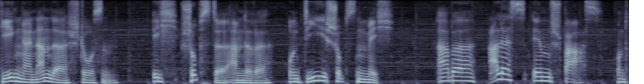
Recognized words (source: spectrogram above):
gegeneinander stoßen. Ich schubste andere und die schubsten mich. Aber alles im Spaß und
